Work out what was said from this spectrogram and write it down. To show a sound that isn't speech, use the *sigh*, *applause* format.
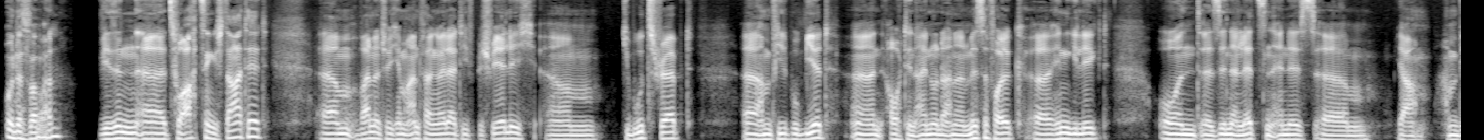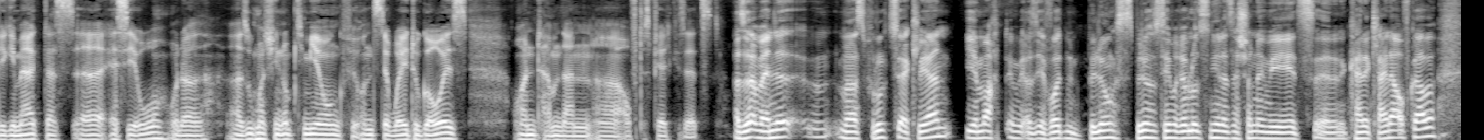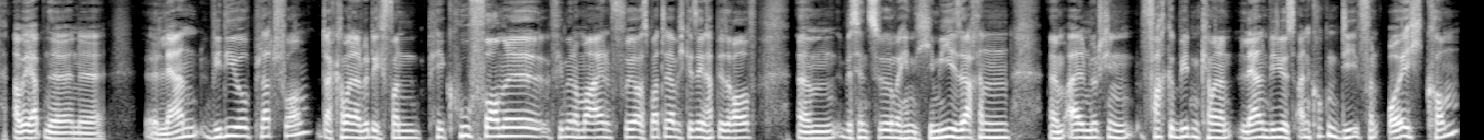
Und das war wann? Wir sind äh, 2018 gestartet, ähm, war natürlich am Anfang relativ beschwerlich, ähm, gebootstrapped, äh, haben viel probiert, äh, auch den einen oder anderen Misserfolg äh, hingelegt und äh, sind dann letzten Endes, ähm, ja, haben wir gemerkt, dass äh, SEO oder äh, Suchmaschinenoptimierung für uns der Way to go ist und haben dann auf das Pferd gesetzt. Also am Ende, um das Produkt zu erklären, ihr macht irgendwie, also ihr wollt ein Bildungs-, das Bildungssystem revolutionieren, das ist ja schon irgendwie jetzt keine kleine Aufgabe, aber ihr habt eine, eine Lernvideoplattform. Da kann man dann wirklich von PQ-Formel, fiel mir nochmal ein, früher aus Mathe habe ich gesehen, habt ihr drauf, ähm, bis hin zu irgendwelchen Chemiesachen, ähm, allen möglichen Fachgebieten kann man dann Lernvideos angucken, die von euch kommen.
